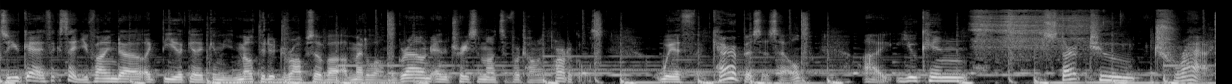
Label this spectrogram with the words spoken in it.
so you get, like I said, you find uh, like the like, like in the melted drops of uh, metal on the ground and the trace amounts of photonic particles. With Carapace's help, uh, you can start to track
